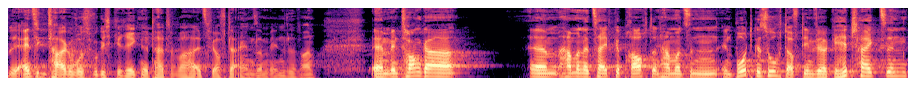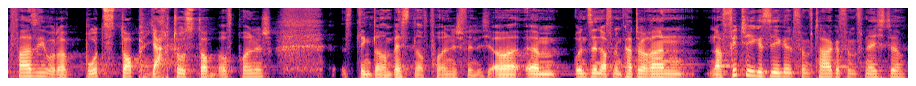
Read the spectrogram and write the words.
die einzigen Tage, wo es wirklich geregnet hatte, war, als wir auf der einsamen Insel waren. Ähm, in Tonga ähm, haben wir eine Zeit gebraucht und haben uns ein, ein Boot gesucht, auf dem wir gehitchhiked sind quasi, oder Bootstop, Yachtostop auf Polnisch. Das klingt auch am besten auf Polnisch, finde ich. Aber, ähm, und sind auf einem Katamaran nach Fidschi gesegelt, fünf Tage, fünf Nächte.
